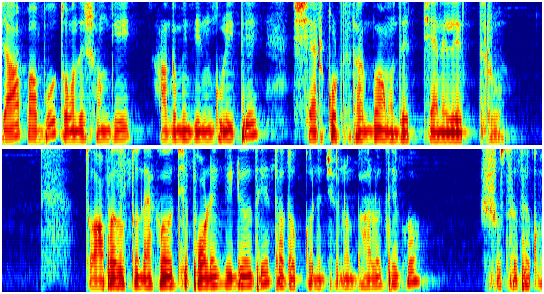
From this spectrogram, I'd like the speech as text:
যা পাবো তোমাদের সঙ্গে আগামী দিনগুলিতে শেয়ার করতে থাকব আমাদের চ্যানেলের থ্রু তো আপাতত দেখা হচ্ছে পরের ভিডিওতে ততক্ষণের জন্য ভালো থেকো, সুস্থ থেকো।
